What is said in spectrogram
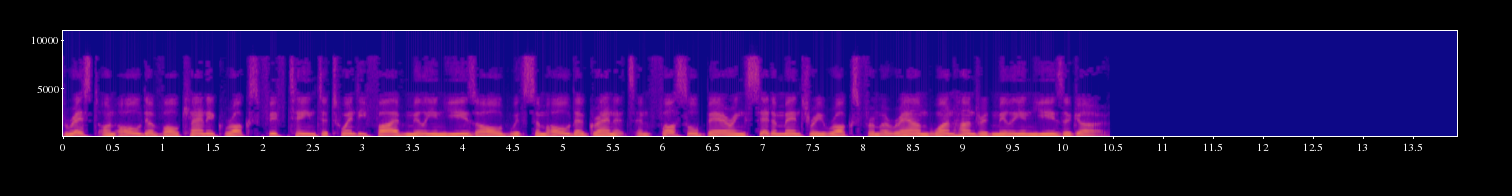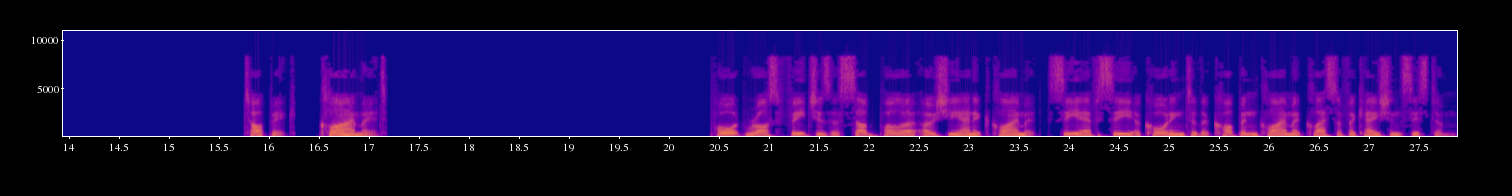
rest on older volcanic rocks 15 to 25 million years old with some older granites and fossil-bearing sedimentary rocks from around 100 million years ago. Climate Port Ross features a subpolar oceanic climate CFC according to the Köppen climate classification system.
